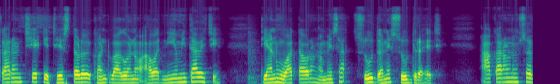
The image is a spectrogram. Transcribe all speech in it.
કારણ છે કે જે સ્થળોએ ઘંટ વાગવાનો આવાજ નિયમિત આવે છે ત્યાંનું વાતાવરણ હંમેશા શુદ્ધ અને શુદ્ધ રહે છે. આ કારણોસર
